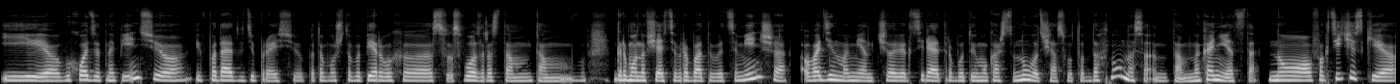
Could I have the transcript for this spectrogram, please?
и выходят на пенсию и впадают в депрессию, потому что, во-первых, э, с, с возрастом там гормонов счастья вырабатывается меньше. В один момент человек теряет работу, ему кажется, ну вот сейчас вот отдохну, на, там, наконец-то. Но фактически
